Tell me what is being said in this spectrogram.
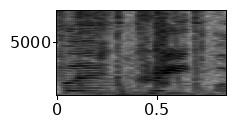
foot creep.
